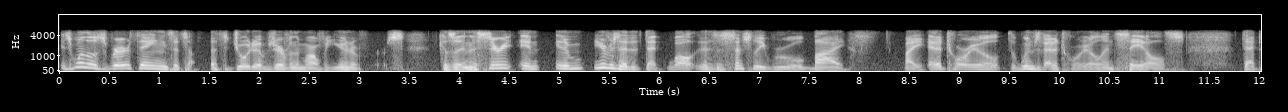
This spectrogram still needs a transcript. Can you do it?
is one of those rare things that's that's a joy to observe in the Marvel universe because in the series in in a universe that, that well that is essentially ruled by by editorial, the whims of editorial and sales, that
